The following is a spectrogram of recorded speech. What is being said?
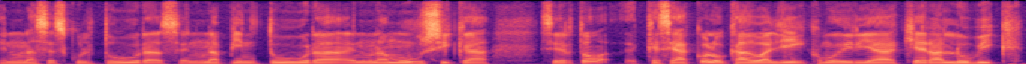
en unas esculturas, en una pintura, en una música, ¿cierto? Que se ha colocado allí, como diría Kiera Lubick,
